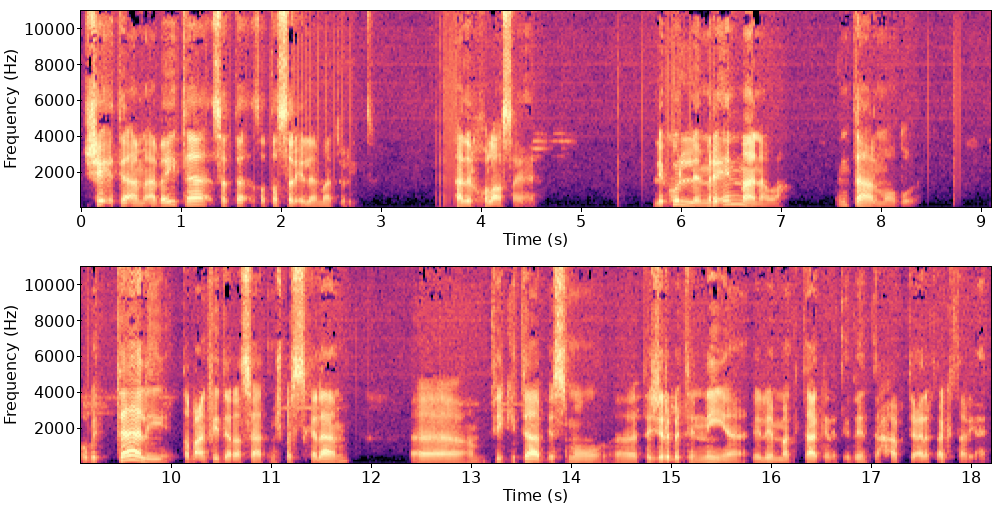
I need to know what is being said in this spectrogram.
شئت أم أبيت ستصل إلى ما تريد. هذه الخلاصة يعني. لكل امرئ ما نوى. انتهى الموضوع. وبالتالي طبعا في دراسات مش بس كلام في كتاب اسمه آه، تجربة النية للين ماكتاكلت إذا أنت حاب تعرف أكثر يعني.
